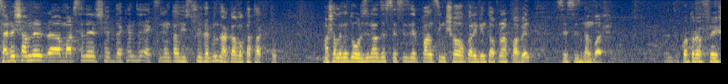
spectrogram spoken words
সাইডের সামনের মার্সেলের শেপ দেখেন যে অ্যাক্সিডেন্টাল হিস্ট্রিটা কিন্তু আঁকা বাঁকা থাকতো। মাসাল্লাহ কিন্তু অরিজিনাল যে সেসিসের পাঞ্চিং সহকারে কিন্তু আপনারা পাবেন সেসিস নাম্বার কতটা ফ্রেশ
